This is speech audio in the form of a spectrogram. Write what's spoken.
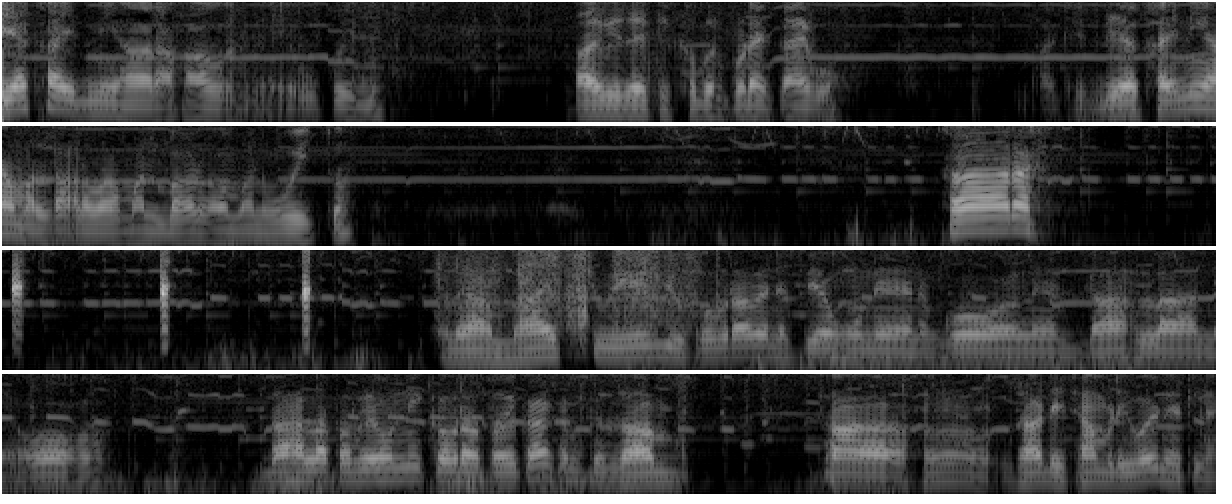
દેખાય જ નહીં હારા હાવત નહીં એવું કોઈ આવી જાય ખબર પડે કે આવ્યો બાકી દેખાય નહીં આમાં ને બાળવામાં હોય તો. હારા. અને આ માયચું એવું ખવડાવે ને ભેહું ને ગોળ ને ડાહલા ને ઓહો. ડાહલા તો ભેહું નહીં ખવડાવતો હોય કાં કેમ કે જામ હું જાડી ચામડી હોય ને એટલે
